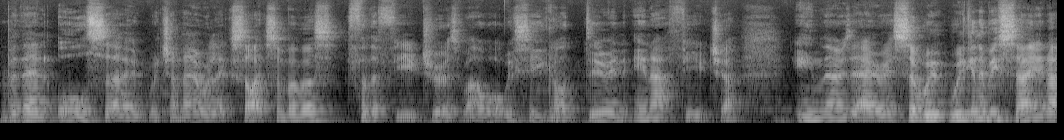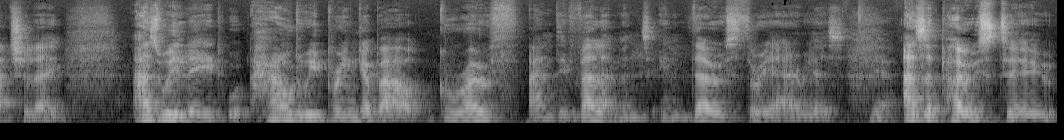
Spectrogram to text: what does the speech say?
but Hmm. then also, which I know will excite some of us for the future as well, what we see God doing in our future in those areas. So we, we're going to be saying actually, as we lead, how do we bring about growth and development in those three areas, Yeah. as opposed to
